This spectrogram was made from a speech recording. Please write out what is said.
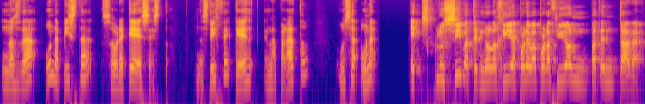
nos da una pista sobre qué es esto. Nos dice que el aparato usa una exclusiva tecnología por evaporación patentada.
